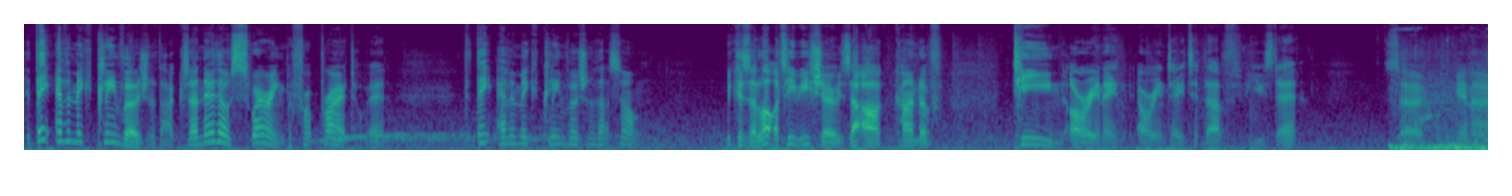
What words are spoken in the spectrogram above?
Did they ever make a clean version of that? Because I know they were swearing before, prior to it. Did they ever make a clean version of that song? Because a lot of TV shows that are kind of teen orient orientated have used it. So, you know.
